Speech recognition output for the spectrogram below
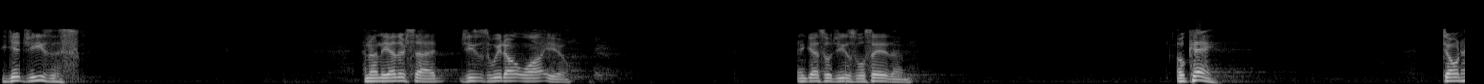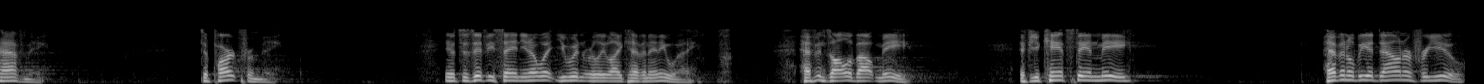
You get Jesus. And on the other side, Jesus, we don't want you. And guess what Jesus will say to them? Okay. Don't have me. Depart from me. You know, it's as if he's saying, you know what? You wouldn't really like heaven anyway. Heaven's all about me. If you can't stand me, heaven will be a downer for you.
